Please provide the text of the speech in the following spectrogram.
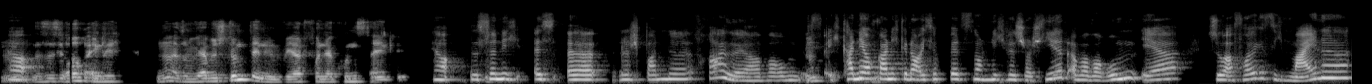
Ne? Ja. Das ist ja auch eigentlich, ne? also wer bestimmt denn den Wert von der Kunst eigentlich? Ja, das finde ich ist äh, eine spannende Frage, ja. Warum? Ja. Ich, ich, kann ja auch gar nicht genau, ich habe jetzt noch nicht recherchiert, aber warum er so erfolgreich ist. Ich meine,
